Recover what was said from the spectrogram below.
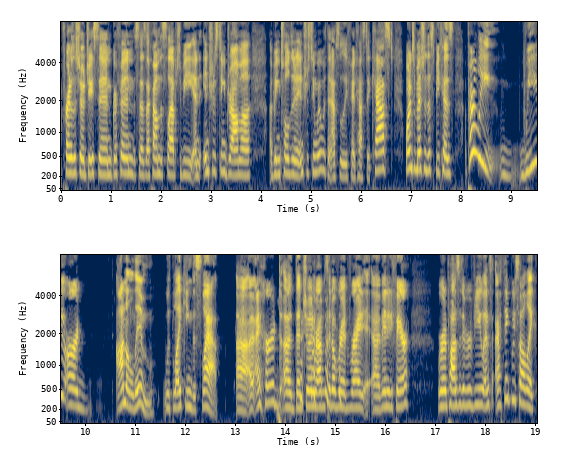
Friend of the show, Jason Griffin says, "I found the slap to be an interesting drama, uh, being told in an interesting way with an absolutely fantastic cast." Wanted to mention this because apparently we are on a limb with liking the slap. Uh, I, I heard uh, that Joanne Robinson over at Variety, uh, Vanity Fair wrote a positive review, and I think we saw like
